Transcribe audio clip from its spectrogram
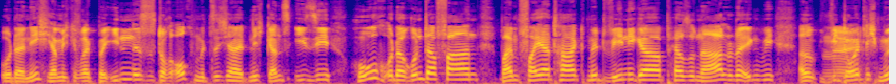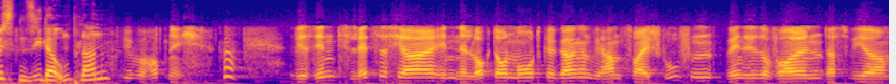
oder nicht. Ich habe mich gefragt, bei Ihnen ist es doch auch mit Sicherheit nicht ganz easy, hoch oder runterfahren beim Feiertag mit weniger Personal oder irgendwie. Also wie Nö. deutlich müssten Sie da umplanen? Überhaupt nicht. Wir sind letztes Jahr in den Lockdown-Mode gegangen. Wir haben zwei Stufen, wenn Sie so wollen, dass wir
